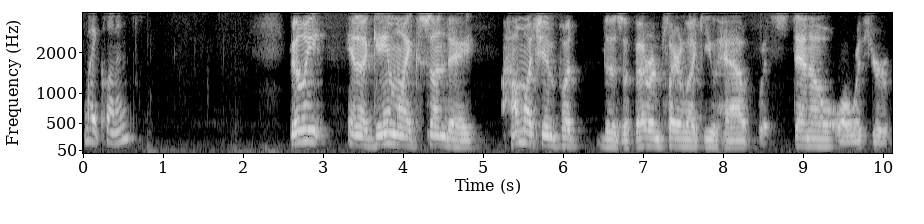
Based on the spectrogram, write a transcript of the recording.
Mike Clemens. Billy, in a game like Sunday, how much input does a veteran player like you have with Steno or with your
